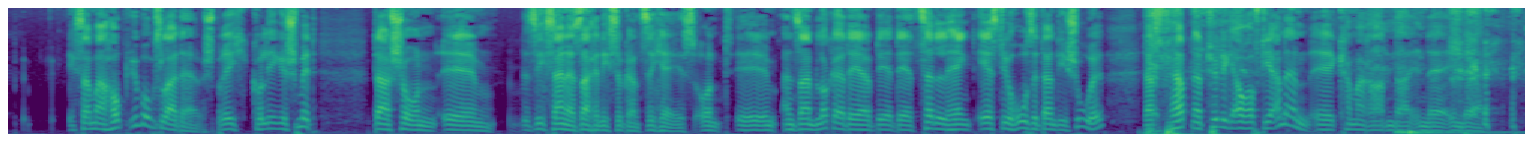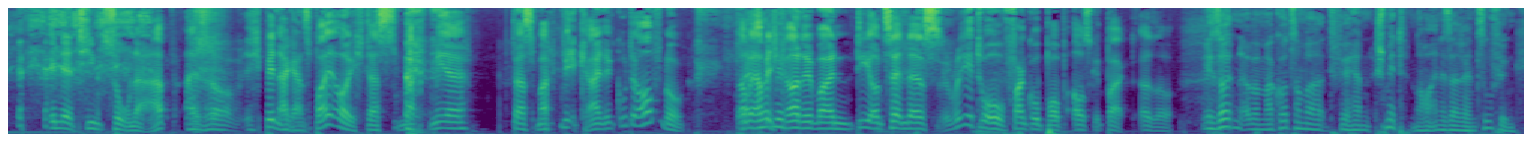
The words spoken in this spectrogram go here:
ich sag mal, Hauptübungsleiter, sprich Kollege Schmidt, da schon ähm, sich seiner Sache nicht so ganz sicher ist und ähm, an seinem Locker der, der, der Zettel hängt, erst die Hose, dann die Schuhe, das färbt natürlich auch auf die anderen äh, Kameraden da in der, in der, in der Teamzone ab. Also ich bin da ganz bei euch. Das macht mir, das macht mir keine gute Hoffnung. Dabei habe ich gerade meinen Dion Sanders Retro Funko Pop ausgepackt. Also Wir sollten aber mal kurz nochmal für Herrn Schmidt noch eine Sache hinzufügen.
